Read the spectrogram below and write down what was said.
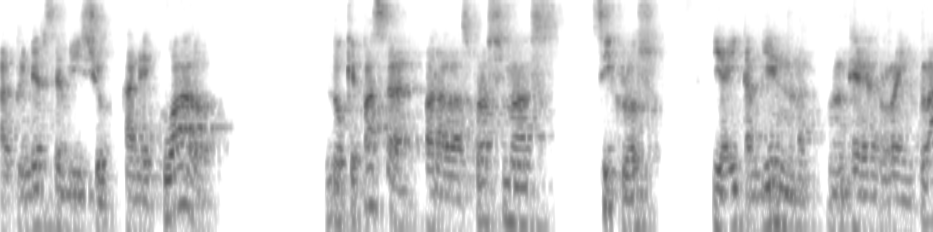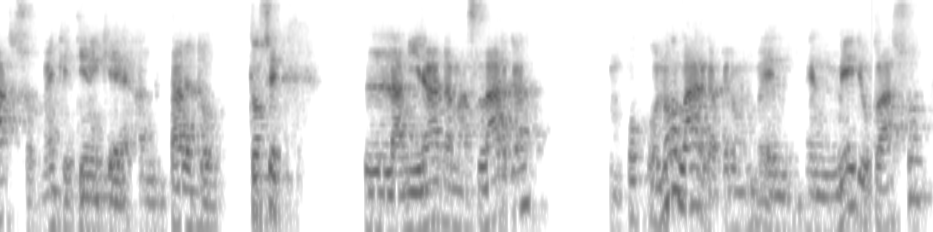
al primer servicio adecuado, lo que pasa para los próximos ciclos y ahí también el reemplazo que tiene que aumentar todo. Entonces, la mirada más larga, un poco, no larga, pero en, medio plazo,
